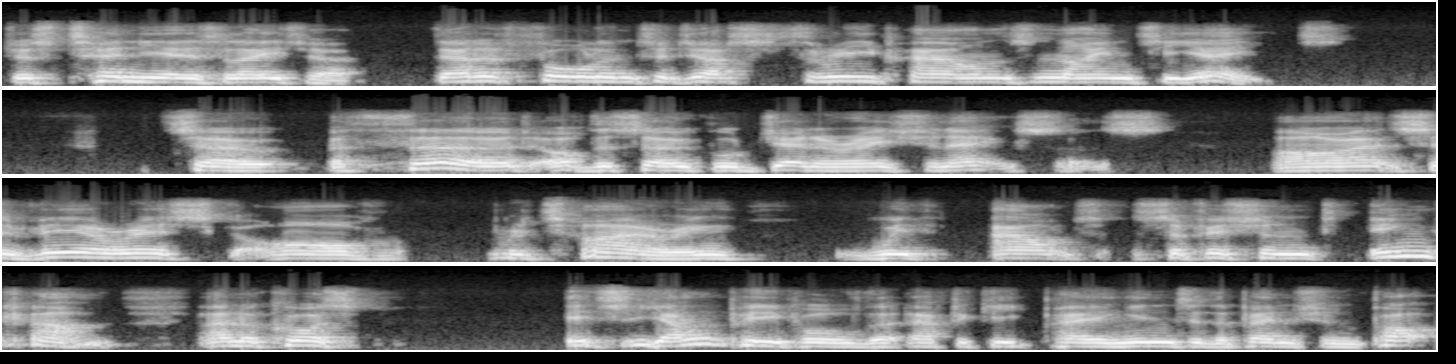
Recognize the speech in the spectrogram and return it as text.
just 10 years later, that had fallen to just three pounds 98. So a third of the so-called Generation Xers are at severe risk of retiring without sufficient income. And of course, it's young people that have to keep paying into the pension pot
